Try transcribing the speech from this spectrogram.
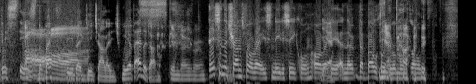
This is the best Ah. BeamNG challenge we have ever done. Skimmed over him. This and the transport race need a sequel already, and they're, they're both Yeah, under a month old.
